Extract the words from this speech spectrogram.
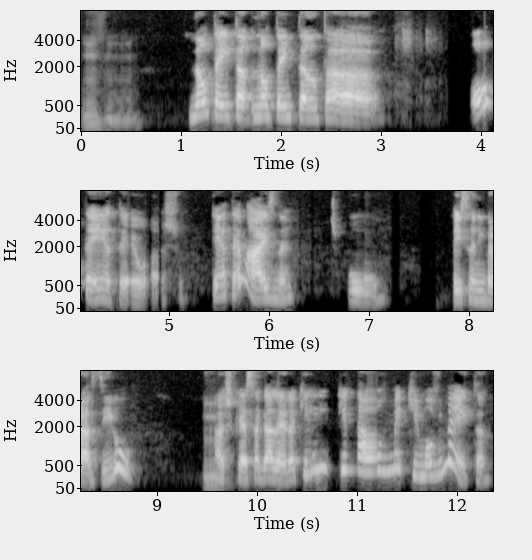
Uhum. Não, tem não tem tanta. Ou tem até, eu acho. Tem até mais, né? Tipo, pensando em Brasil, hum. acho que é essa galera que, que, tá, que movimenta.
